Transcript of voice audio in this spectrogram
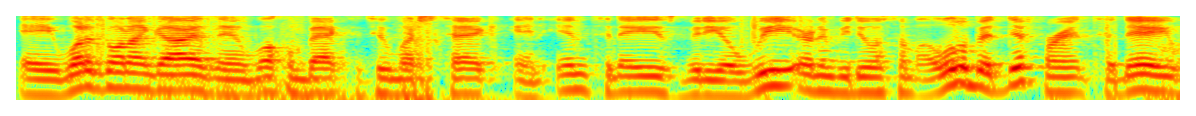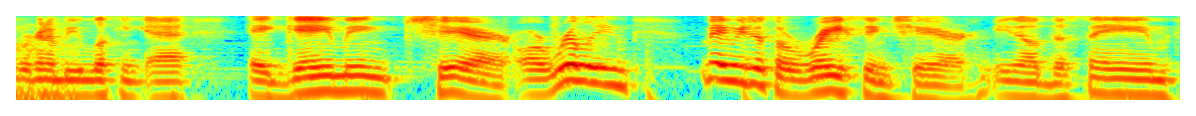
Hey, what is going on guys and welcome back to Too Much Tech and in today's video we are going to be doing something a little bit different. Today we're going to be looking at a gaming chair or really maybe just a racing chair. You know, the same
